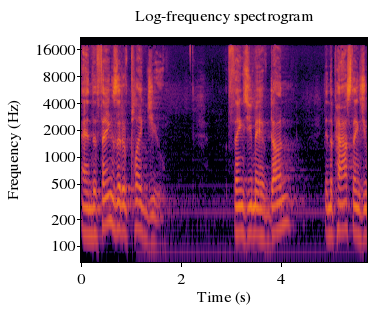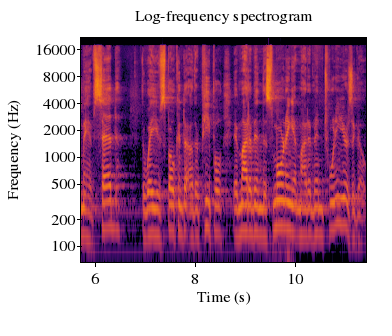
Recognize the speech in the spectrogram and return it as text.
and the things that have plagued you, things you may have done, in the past, things you may have said, the way you've spoken to other people. It might have been this morning, it might have been 20 years ago,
